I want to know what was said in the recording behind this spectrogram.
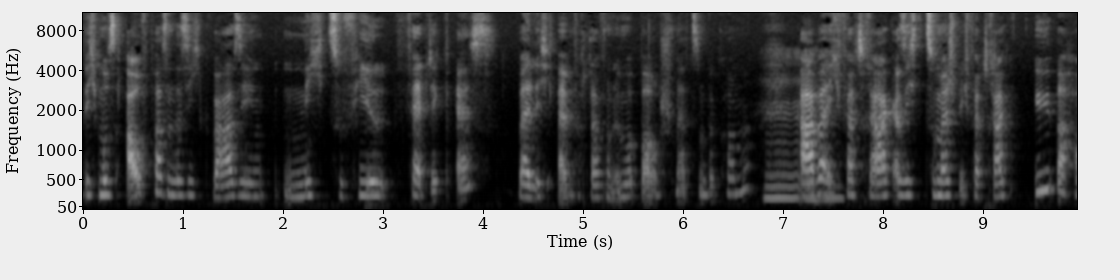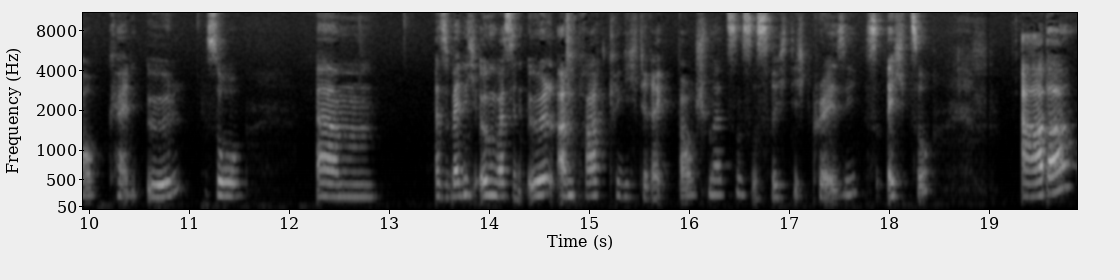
ich muss aufpassen, dass ich quasi nicht zu viel fettig esse weil ich einfach davon immer Bauchschmerzen bekomme. Mhm. Aber ich vertrage, also ich zum Beispiel, ich vertrage überhaupt kein Öl. So, ähm, also wenn ich irgendwas in Öl anbrate, kriege ich direkt Bauchschmerzen. Das ist richtig crazy. Das ist echt so. Aber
